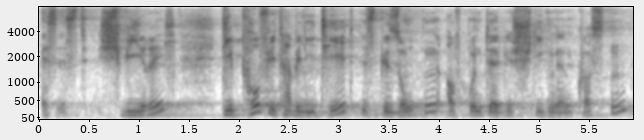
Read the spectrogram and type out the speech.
Es ist schwierig. Die Profitabilität ist gesunken aufgrund der gestiegenen Kosten.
